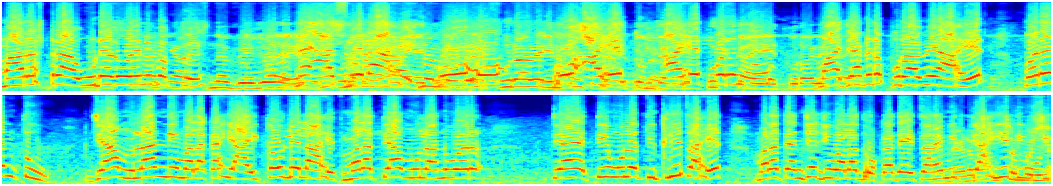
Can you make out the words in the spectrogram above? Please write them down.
महाराष्ट्र उड्या डोळ्याने बघतोय. असणं हो. हो. पुरावे हो, आहेत? परंतु पुरावे माझ्याकडे पुरावे आहेत. परंतु ज्या मुलांनी मला काही ऐकवलेलं आहेत मला त्या मुलांवर त्या ती मुलं तिथलीच आहेत. मला त्यांच्या जीवाला धोका द्यायचा नाही. मी त्याही दिवशी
